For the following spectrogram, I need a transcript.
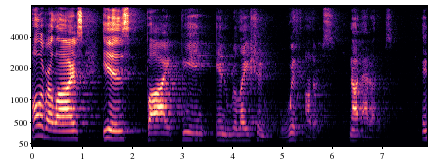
all of our lives, is by being in relation with others, not at others. In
